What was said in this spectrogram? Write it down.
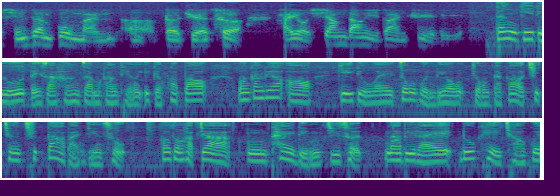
行政部门呃的决策还有相当一段距离。当机场第三航站工程已经发包完工了后，机场的总运量将达到七千七百万人次。交通学者黄泰林指出，那未来旅客超过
